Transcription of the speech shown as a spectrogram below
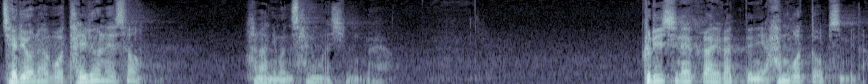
재련하고 단련해서 하나님은 사용하시는 거예요. 그리 시냇가에 갔더니 아무것도 없습니다.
